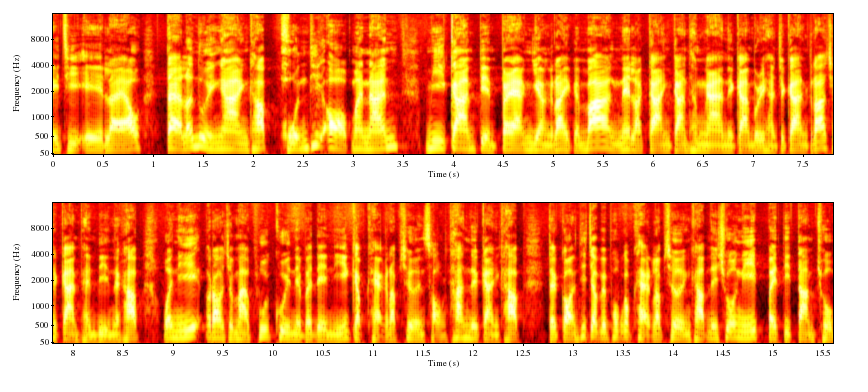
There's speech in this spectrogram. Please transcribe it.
ITA แล้ว แต่ละหน่วยงานครับผลที่ออกมานั้น มีการเปลี่ยนแปลงอย่างไรกันบ้าง ในหลักการการทำงานในการบริหารจัดการราชการแผ่นดินนะครับ วันนี้เราจะมาพูดคุยในประเด็นนี้กับแขกรับเชิญ 2 ท่านด้วยกันครับ แต่ก่อนที่จะไปพบกับแขกรับเชิญครับในช่วงนี้ไปติดตามชม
